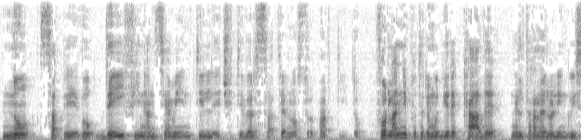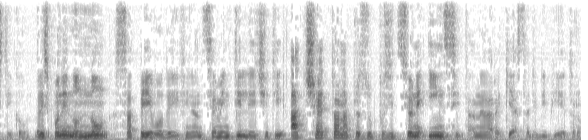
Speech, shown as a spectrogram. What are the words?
non sapevo dei finanziamenti illeciti versati al nostro partito. Forlani potremmo dire cade nel tranello linguistico, rispondendo non sapevo dei finanziamenti illeciti, accetta una presupposizione insita nella richiesta di Di Pietro,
